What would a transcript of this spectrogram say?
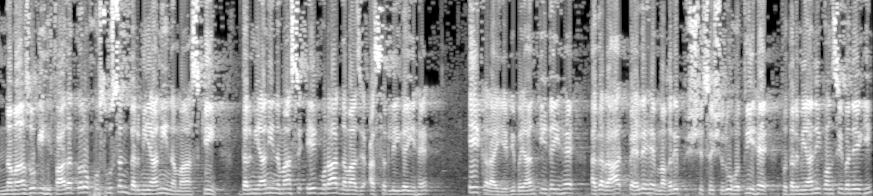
نمازوں کی حفاظت کرو، خصوصاً درمیانی نماز کی۔ درمیانی نماز سے ایک مراد نماز اثر لی گئی ہے۔ ایک رائے یہ بھی بیان کی گئی ہے، اگر رات پہلے ہے، مغرب سے شروع ہوتی ہے، تو درمیانی کون سی بنے گی؟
